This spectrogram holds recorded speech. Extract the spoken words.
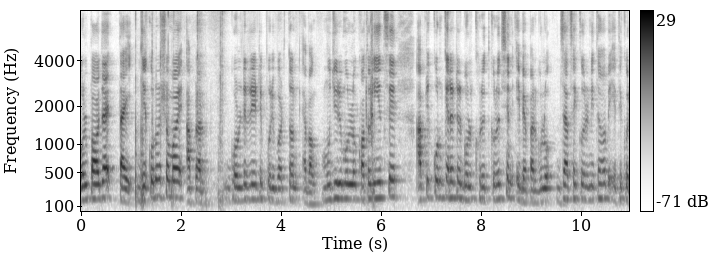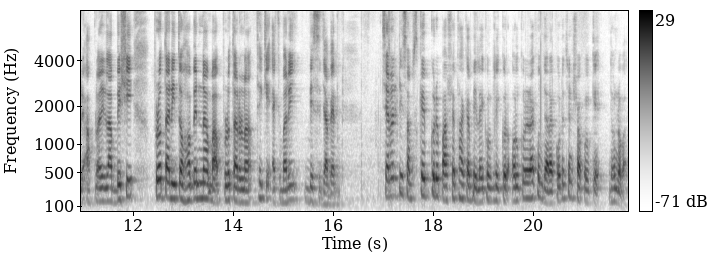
গোল্ড পাওয়া যায়, তাই যে কোনো সময় আপনার গোল্ডের রেটে পরিবর্তন এবং মজুরি মূল্য কত নিয়েছে, আপনি কোন ক্যারেটের গোল্ড খরিদ করেছেন, এই ব্যাপারগুলো যাচাই করে নিতে হবে। এতে করে আপনারই লাভ বেশি। প্রতারিত হবেন না বা প্রতারণা থেকে একেবারেই বেঁচে যাবেন। চ্যানেলটি সাবস্ক্রাইব করে পাশে থাকা বেল আইকন ক্লিক করে অল করে রাখুন। যারা করেছেন সকলকে ধন্যবাদ।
